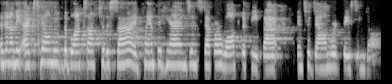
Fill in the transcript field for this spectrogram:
And then on the exhale, move the blocks off to the side. Plant the hands and step or walk the feet back into downward facing dog.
